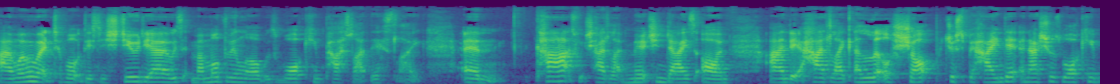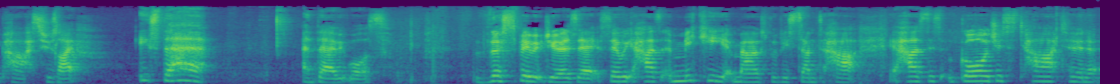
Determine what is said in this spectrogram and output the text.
And when we went to Walt Disney Studios, my mother-in-law was walking past like this like um, cart which had like merchandise on and it had like a little shop just behind it and as she was walking past she was like it's there and there it was. The spirit jersey. So it has a mickey mouse with his santa hat. It has this gorgeous tartan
